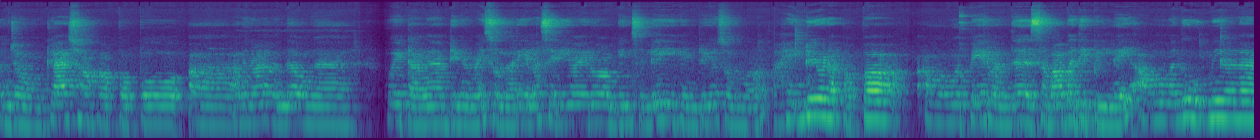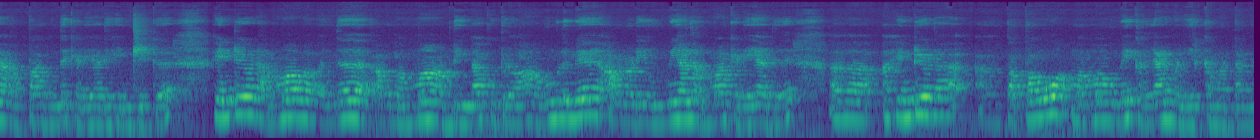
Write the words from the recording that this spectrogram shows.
கொஞ்சம் கிளாஷ் ஆகும் அப்பப்போ. அதனால் வந்து அவங்க போயிட்டாங்க அப்படிங்கிற மாதிரி சொல்கிறாரு எல்லாம் சரியாயிரும் அப்படின்னு சொல்லி ஹென்ரியும் சொல்லுவான். ஹென்ரியோட பப்பா அவங்க பேர் வந்து சபாபதி பிள்ளை. அவங்க வந்து உண்மையான அப்பா வந்து கிடையாது ஹென்ரிக்கு ஹென்ரியோட அம்மாவை வந்து அவங்க அம்மா அப்படின்னு தான் கூப்பிடுவான் அவங்களுமே அவனுடைய உண்மையான அம்மா கிடையாது. ஹென்ரியோட பப்பாவும் மம்மாவுமே கல்யாணம் பண்ணியிருக்க மாட்டாங்க.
